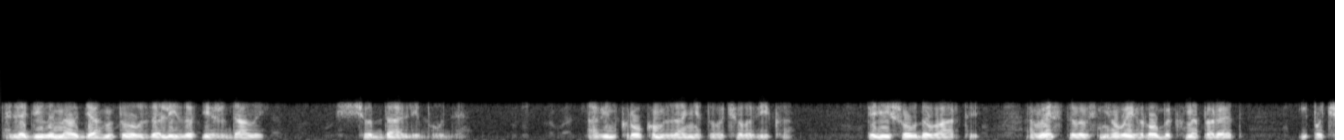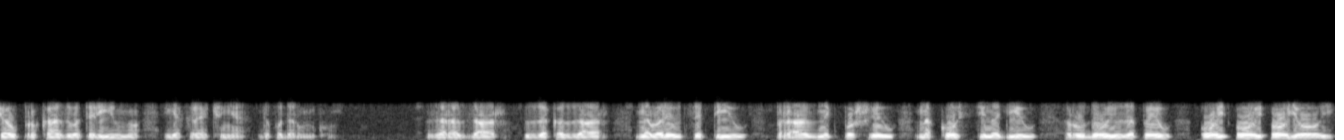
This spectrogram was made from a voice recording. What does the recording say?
гляділи на одягнутого в залізо і ждали, що далі буде. А він кроком зайнятого чоловіка підійшов до варти, виставив сніговий гробик наперед і почав проказувати рівно, як речення до подарунку. Заразар, заказар, наварив цепів, праздник пошив, на кості надів, рудою запив, ой-ой-ой-ой.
